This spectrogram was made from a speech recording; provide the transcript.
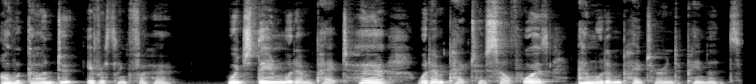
I would go and do everything for her, which then would impact her, would impact her self worth, and would impact her independence.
